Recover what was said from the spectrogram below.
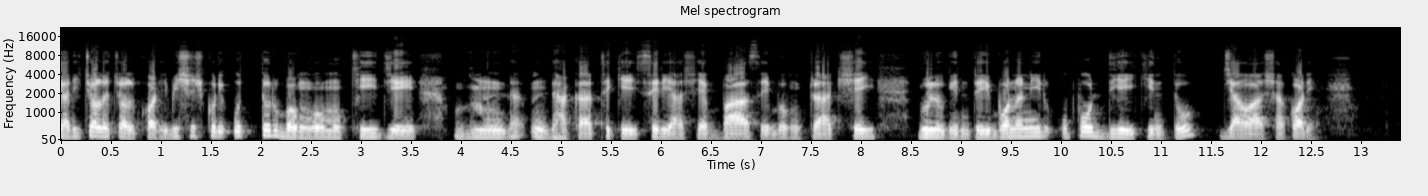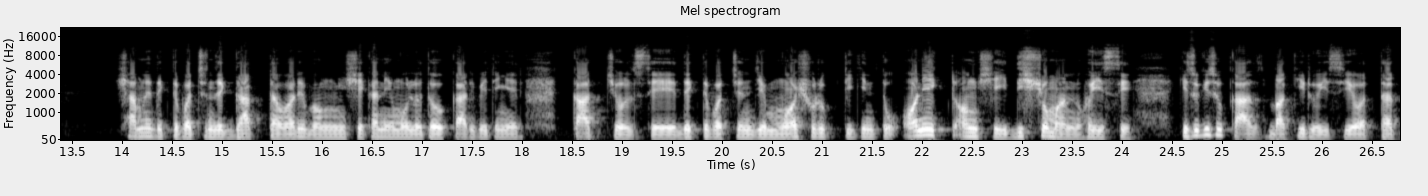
গাড়ি চলাচল করে। বিশেষ করে উত্তরবঙ্গমুখী যে ঢাকা থেকে সেরে আসে বাস এবং ট্রাক, সেইগুলো কিন্তু এই বনানীর উপর দিয়েই কিন্তু যাওয়া আসা করে। সামনে দেখতে পাচ্ছেন যে গাক টাওয়ার এবং সেখানে মূলত কার্পেটিংয়ের কাজ চলছে। দেখতে পাচ্ছেন যে মহাসড়কটি কিন্তু অনেক অংশেই দৃশ্যমান হয়েছে। কিছু কিছু কাজ বাকি রয়েছে। অর্থাৎ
